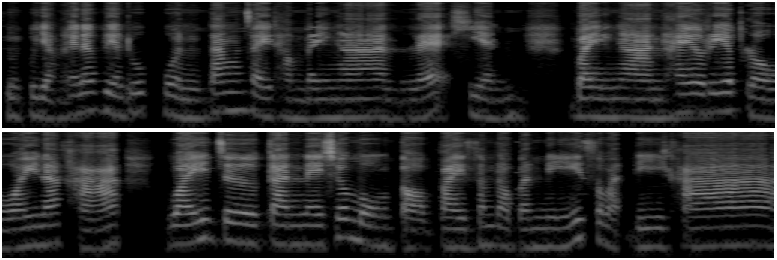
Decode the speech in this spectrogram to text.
คุณครูอยากให้นักเรียนทุกคนตั้งใจทำใบงาน และเขียนใบงานให้เรียบร้อยนะคะ ไว้เจอกันในชั่วโมงต่อไปสำหรับวันนี้ สวัสดีค่ะ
